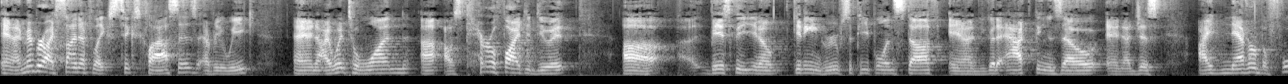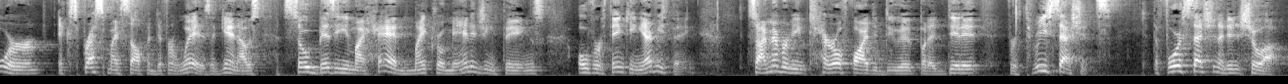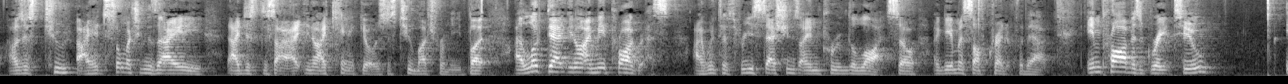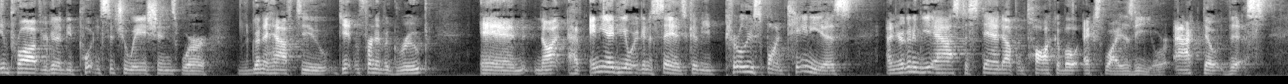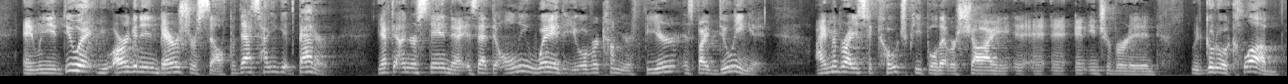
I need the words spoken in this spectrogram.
And I remember I signed up for like six classes every week, and I went to one. Uh, I was terrified to do it. Uh, basically, you know, getting in groups of people and stuff, and you got to act things out. And I just, I'd never before expressed myself in different ways. Again, I was so busy in my head micromanaging things, overthinking everything. So I remember being terrified to do it, but I did it for three sessions. The fourth session, I didn't show up. I was just too, I had so much anxiety. I just decided, you know, I can't go. It's just too much for me. But I looked at, you know, I made progress. I went to three sessions, I improved a lot. So I gave myself credit for that. Improv is great too. Improv, you're going to be put in situations where you're going to have to get in front of a group and not have any idea what you're going to say. It's going to be purely spontaneous, and you're going to be asked to stand up and talk about XYZ or act out this. And when you do it, you are going to embarrass yourself, but that's how you get better. You have to understand that is that the only way that you overcome your fear is by doing it. I remember I used to coach people that were shy and, and, and introverted. We'd go to a club,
